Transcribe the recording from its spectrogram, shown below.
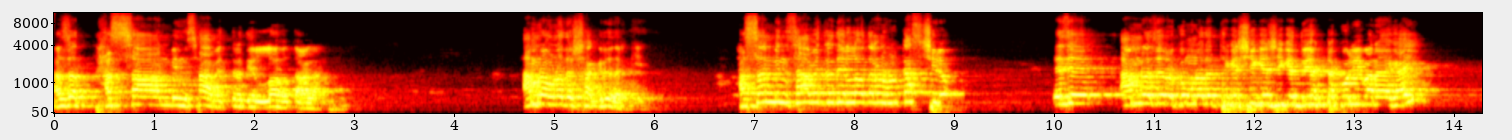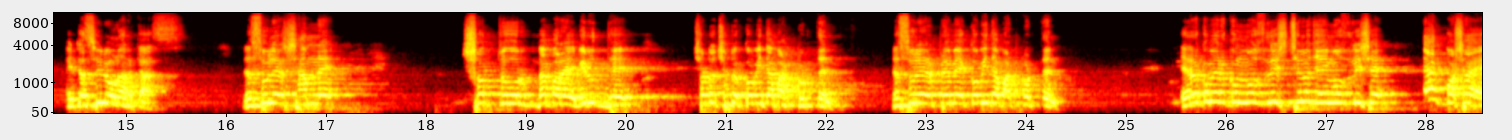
হযরত হাসান বিন রাদিয়াল্লাহু তাআলা আমরা ওনাদের সাগরেদ আর কি। হাসান বিন সাহাবিদ আনহুর কাজ ছিল, এই যে আমরা যেরকম ওনাদের থেকে শিখে শিখে দুই একটা কলি বানায় গাই এটা ছিল ওনার কাজ। রসুলের সামনে শত্রুর ব্যাপারে বিরুদ্ধে ছোট ছোট কবিতা পাঠ করতেন। রসুলের প্রেমে কবিতা পাঠ করতেন। এরকম এরকম মজলিস ছিল যে মজলিসে এক বসায়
